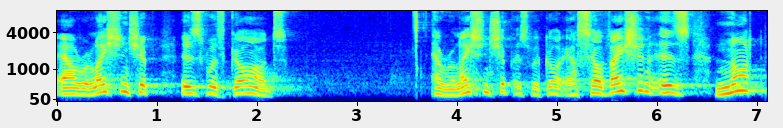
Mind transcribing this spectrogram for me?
our relationship is with God. Our relationship is with God. Our salvation is not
